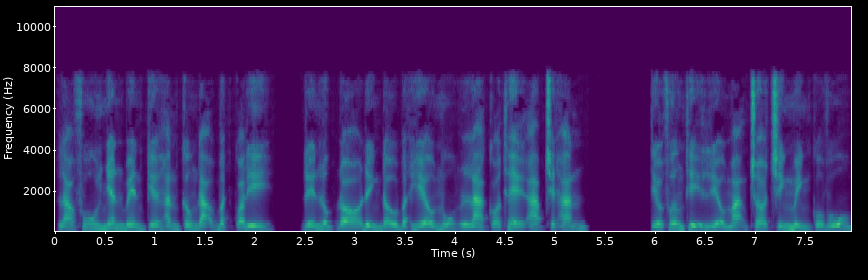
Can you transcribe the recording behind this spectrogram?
lão phu nhân bên kia hắn công đạo bất quá đi, đến lúc đó đỉnh đầu bất hiếu mũ là có thể áp chết hắn. Tiểu phương thị liều mạng cho chính mình cổ vũ,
